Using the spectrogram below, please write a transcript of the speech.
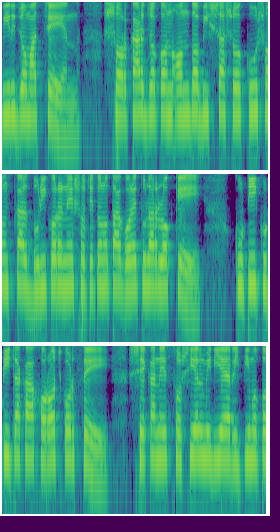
বীর জমাচ্ছেন। সরকার যখন অন্ধবিশ্বাস ও কুসংস্কার দূরীকরণে সচেতনতা গড়ে তোলার লক্ষ্যে কোটি কোটি টাকা খরচ করছে, সেখানে সোশ্যাল মিডিয়ায় রীতিমতো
